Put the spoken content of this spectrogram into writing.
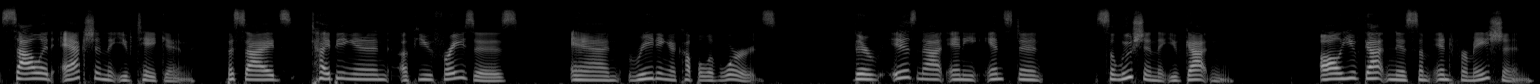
solid action that you've taken besides typing in a few phrases and reading a couple of words. There is not any instant solution that you've gotten. All you've gotten is some information.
